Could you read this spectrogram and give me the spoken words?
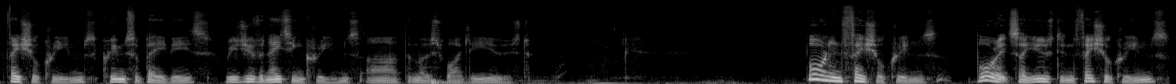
facial creams, creams for babies, rejuvenating creams are the most widely used. Boron in facial creams. Borates are used in facial creams,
